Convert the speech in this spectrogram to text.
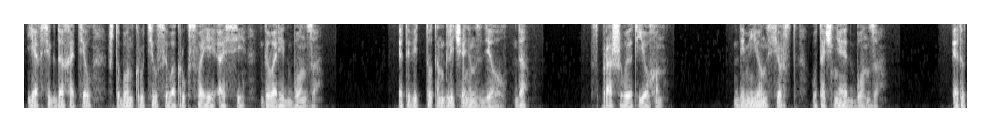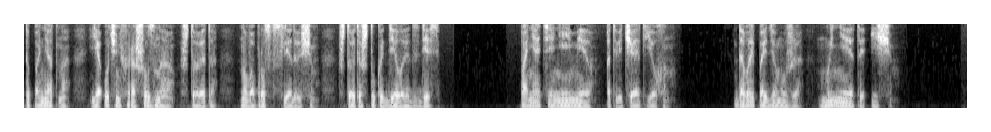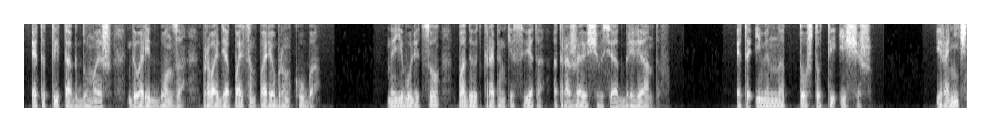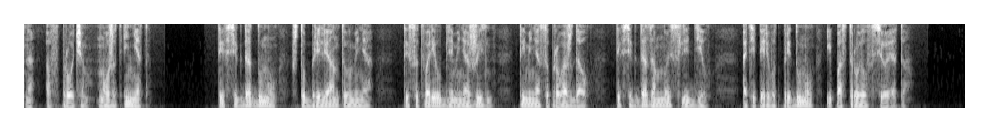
«Я всегда хотел, чтобы он крутился вокруг своей оси», — говорит Бонза. «Это ведь тот англичанин сделал, да?» — спрашивает Йохан. Демион Хёрст уточняет Бонза. «Это-то понятно, я очень хорошо знаю, что это, но вопрос в следующем, что эта штука делает здесь?» «Понятия не имею», — отвечает Йохан. «Давай пойдем уже, мы не это ищем». «Это ты так думаешь», — говорит Бонза, проводя пальцем по ребрам куба. На его лицо падают крапинки света, отражающегося от бриллиантов. «Это именно то, что ты ищешь». Иронично, а, впрочем, может и нет. «Ты всегда думал, что бриллианты у меня. Ты сотворил для меня жизнь, ты меня сопровождал, ты всегда за мной следил, а теперь вот придумал и построил все это.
